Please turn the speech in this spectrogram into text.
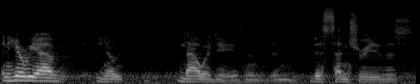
and here we have you know nowadays in, in this century this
